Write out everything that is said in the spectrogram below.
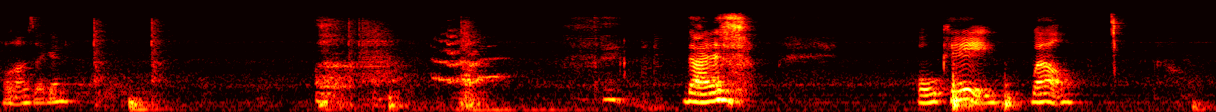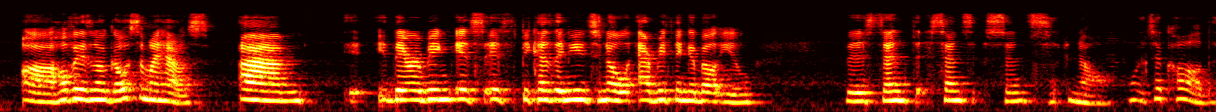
Hold on a second. That is okay. Well, uh, hopefully there's no ghosts in my house. Um, they were being. It's it's because they needed to know everything about you. The sense sense sense. No, what's it called?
